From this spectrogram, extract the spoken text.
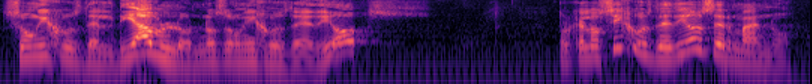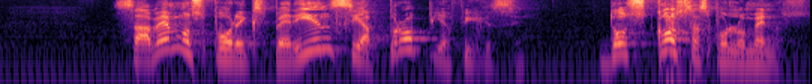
son hijos del diablo, no son hijos de Dios. Porque los hijos de Dios, hermano, sabemos por experiencia propia, fíjese, dos cosas por lo menos.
